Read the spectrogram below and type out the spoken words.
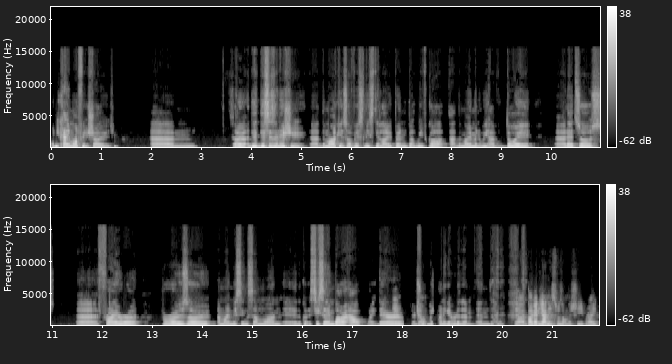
When he came off, it showed. Um, so th- this is an issue. Uh, the market's obviously still open, but we've got at the moment we have Ntoi, uh, Retsos, uh, Freire, Porozo. Am I missing someone? And Cisse and Ba are out. Like they're, yeah, they're we're trying to get rid of them. And yeah, Bagarianis was on the sheet, right?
